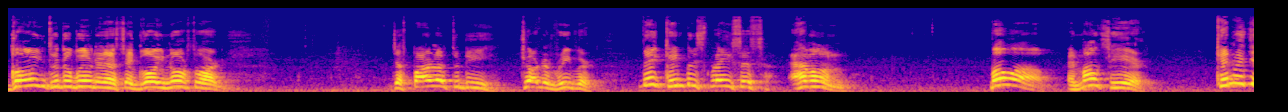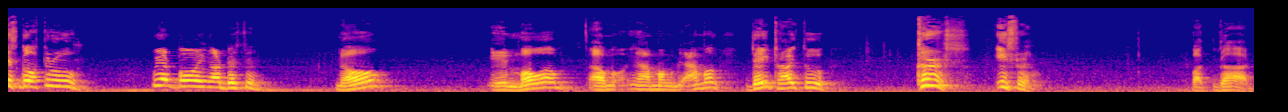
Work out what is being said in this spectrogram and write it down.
going through the wilderness and going northward, just parallel to the Jordan River. They came to these places, Ammon, Moab, and Mount Seir. Can we just go through? We are going our destination. No. In Moab, um, among the Ammon, they tried to curse Israel. But God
